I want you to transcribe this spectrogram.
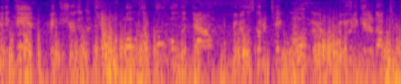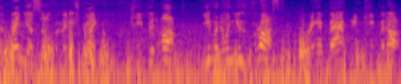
and again, make sure that the tip is always up. Don't hold it down because it's going to take longer for you to get it up to defend yourself from any strike. Keep it up. Even when you thrust, bring it back and keep it up.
